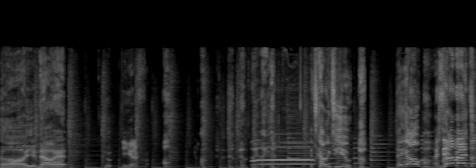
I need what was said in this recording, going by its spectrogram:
oh, you know it. You gonna? Oh, Wait, wait, wait. It's coming to you. There you go. Oh, I Grab it. it.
